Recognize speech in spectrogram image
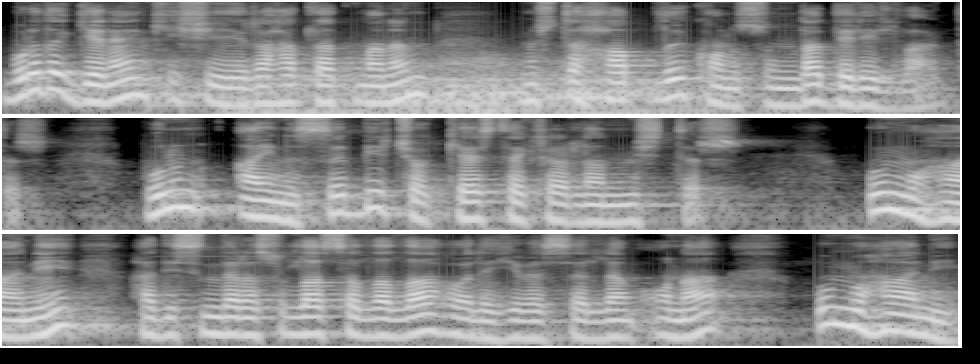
Burada gelen kişiyi rahatlatmanın müstehaplığı konusunda delil vardır. Bunun aynısı birçok kez tekrarlanmıştır. Ummu Hani hadisinde Resulullah sallallahu aleyhi ve sellem ona Ummu Hani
